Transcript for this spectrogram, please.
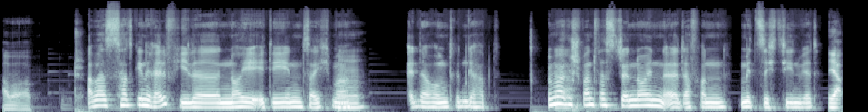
Aber gut. Aber es hat generell viele neue Ideen, sag ich mal, mhm. Änderungen drin gehabt. Bin ja. mal gespannt, was Gen 9 äh, davon mit sich ziehen wird. Ja,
